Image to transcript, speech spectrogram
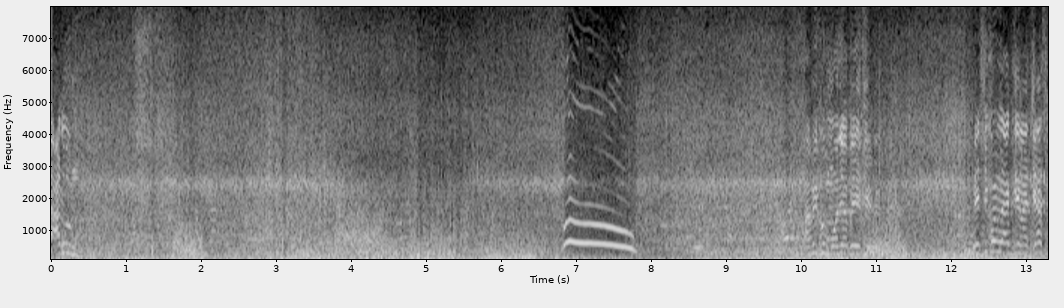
দারুণ। আমি খুব মজা পেয়েছি এটা। বেশিক্ষণ লাগছে না জাস্ট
